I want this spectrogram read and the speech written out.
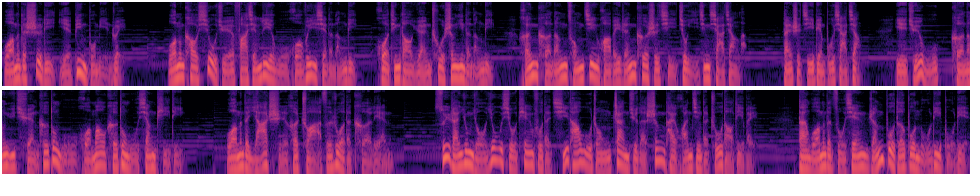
我们的视力也并不敏锐。我们靠嗅觉发现猎物或危险的能力，或听到远处声音的能力，很可能从进化为人科时起就已经下降了。但是，即便不下降，也绝无可能与犬科动物或猫科动物相匹敌。我们的牙齿和爪子弱得可怜，虽然拥有优秀天赋的其他物种占据了生态环境的主导地位，但我们的祖先仍不得不努力捕猎。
